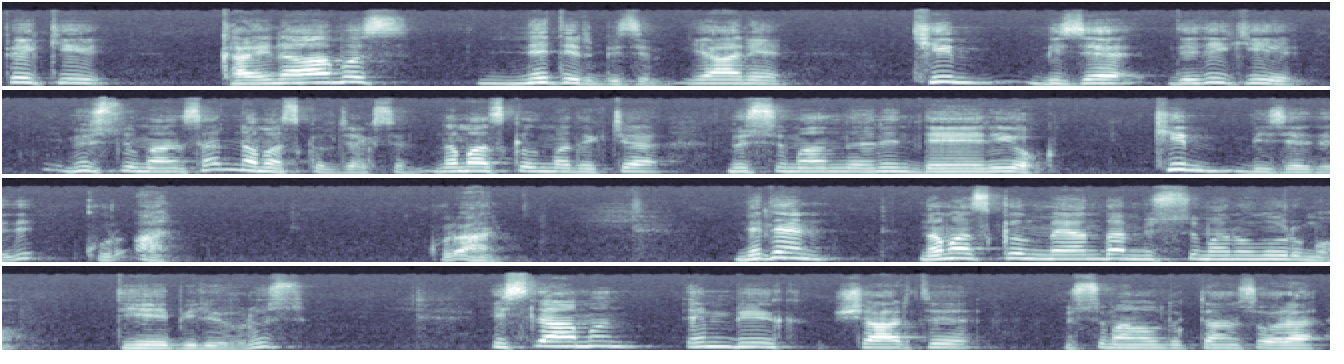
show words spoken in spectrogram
Peki kaynağımız nedir bizim? Yani kim bize dedi ki Müslümansan namaz kılacaksın. Namaz kılmadıkça Müslümanlığının değeri yok. Kim bize dedi? Kur'an. Kur'an. Neden namaz kılmayan da Müslüman olur mu diyebiliyoruz. İslam'ın en büyük şartı Müslüman olduktan sonra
